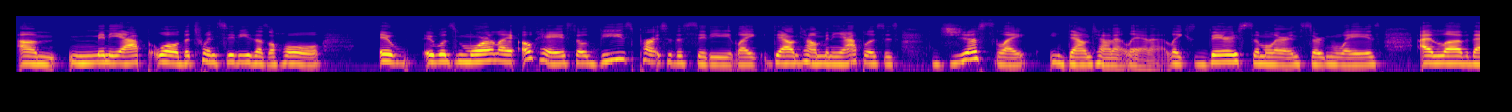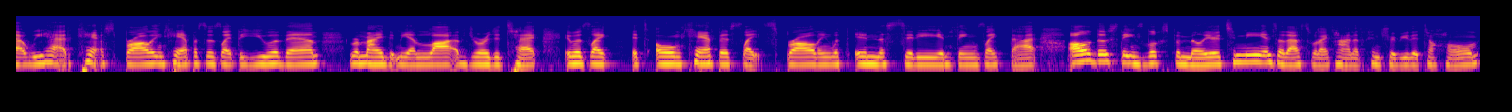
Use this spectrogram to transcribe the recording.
um, Minneapolis, well, the Twin Cities as a whole, it it was more like okay, so these parts of the city, like downtown Minneapolis, is just like downtown Atlanta, like very similar in certain ways. I love that we had camp sprawling campuses like the U of M. Reminded me a lot of Georgia Tech. It was like its own campus, like sprawling within the city and things like that. All of those things looks familiar to me, and so that's what I kind of contributed to home.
